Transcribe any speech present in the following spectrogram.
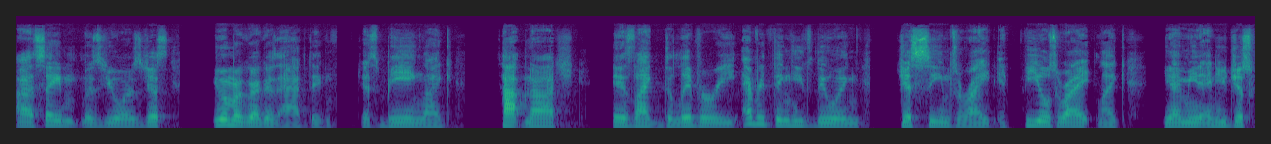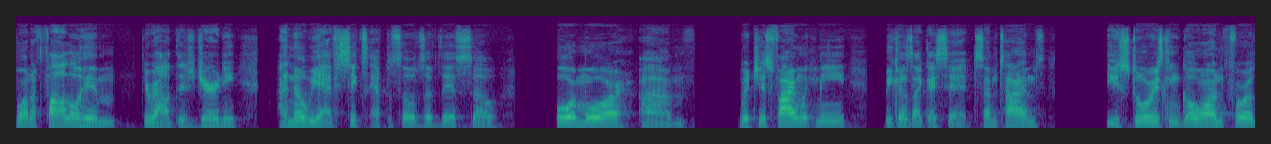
uh, same as yours. Just Ewan McGregor's acting, just being like top notch. His like delivery, everything he's doing just seems right. It feels right. Like you know what I mean. And you just want to follow him throughout this journey. I know we have six episodes of this, so four more, um, which is fine with me because, like I said, sometimes these stories can go on for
